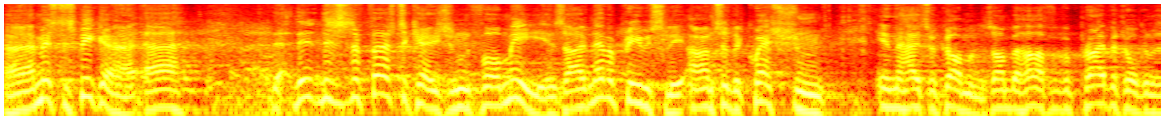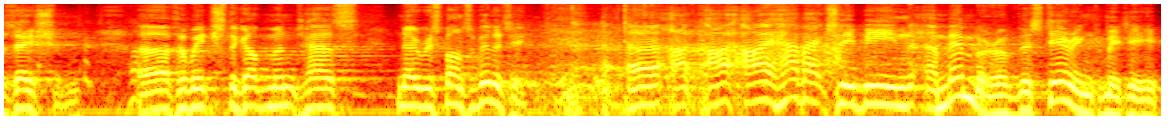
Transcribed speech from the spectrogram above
Uh, Mr Speaker, uh, this is the first occasion for me, as I've never previously answered a question in the House of Commons on behalf of a private organisation uh, for which the government has no responsibility. Uh, I, I, have actually been a member of the steering committee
